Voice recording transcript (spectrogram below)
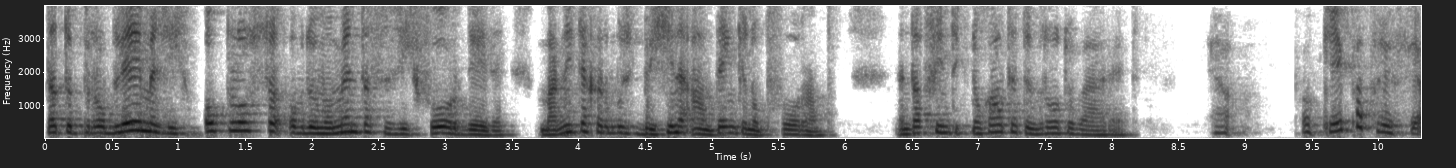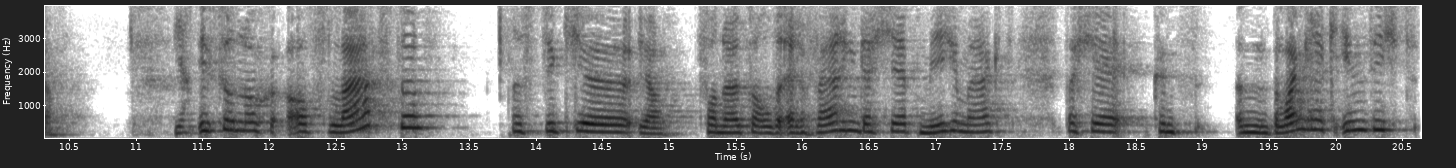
dat de problemen zich oplosten op het moment dat ze zich voordeden. Maar niet dat je er moest beginnen aan denken op voorhand. En dat vind ik nog altijd een grote waarheid. Ja. Oké, Patricia. Ja. Is er nog als laatste een stukje ja, vanuit al de ervaring dat jij hebt meegemaakt, dat jij kunt, een belangrijk inzicht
